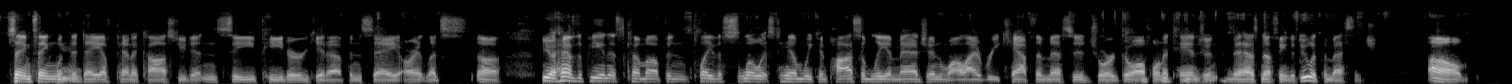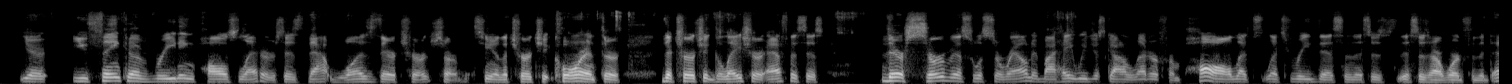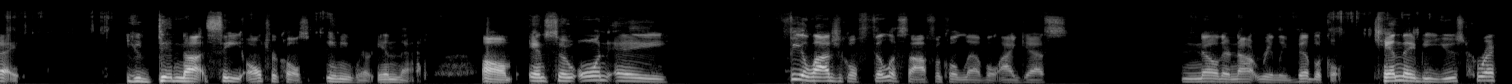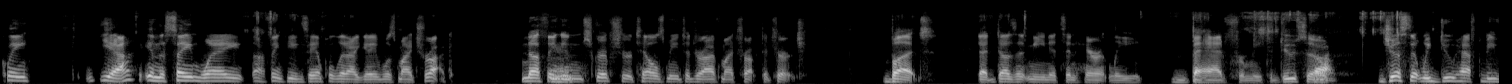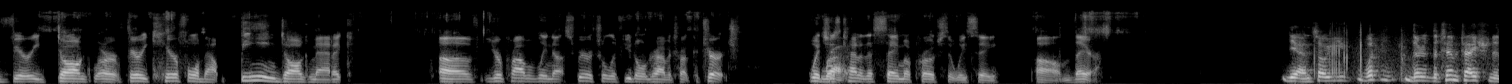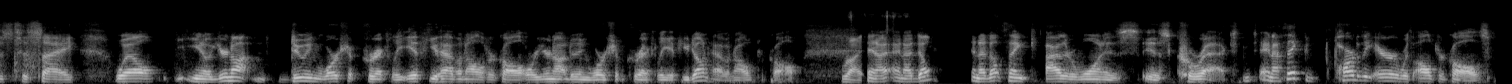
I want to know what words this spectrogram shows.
Same thing with the day of Pentecost. You didn't see Peter get up and say, "All right, let's, uh, you know, have the pianist come up and play the slowest hymn we could possibly imagine while I recap the message or go off on a tangent that has nothing to do with the message." Um, you you think of reading Paul's letters as that was their church service. You know, the church at Corinth or the church at Galatia or Ephesus. Their service was surrounded by hey we just got a letter from paul. Let's let's read this and this is this is our word for the day. You did not see altar calls anywhere in that. Um, and so on a theological philosophical level i guess no they're not really biblical. Can they be used correctly yeah in the same way i think the example that i gave was my truck nothing mm-hmm. in scripture tells me to drive my truck to church but that doesn't mean it's inherently bad for me to do so. Right. Just that we do have to be very dog or very careful about being dogmatic. Of you're probably not spiritual if you don't drive a truck to church, which right. is kind of the same approach that we see um, there. Yeah, and so you, what the, the temptation is to say, well, you know, you're not doing worship correctly if you have an altar call, or you're not doing worship correctly if you don't have an altar call. Right. And I and I don't and I don't think either one is is correct. And I think part of the error with altar calls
